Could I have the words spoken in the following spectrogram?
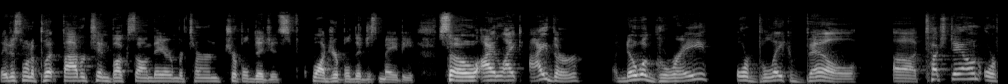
they just want to put five or 10 bucks on there and return triple digits, quadruple digits maybe. So I like either Noah Gray or Blake Bell uh, touchdown or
